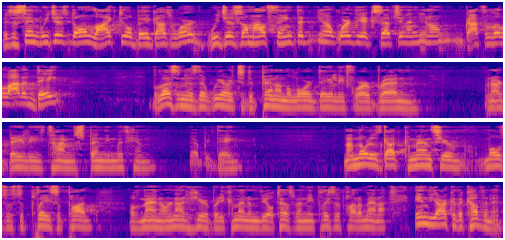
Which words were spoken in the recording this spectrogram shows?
It's the same. We just don't like to obey God's word. We just somehow think that, you know, we're the exception and, you know, God's a little out of date. The lesson is that we are to depend on the Lord daily for our bread and, our daily time of spending with Him every day. Now notice God commands here Moses to place a pot of manna, or not here, but he commanded him in the Old Testament, and he placed a pot of manna in the Ark of the Covenant,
